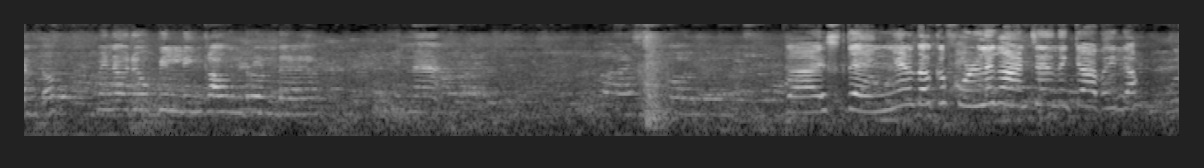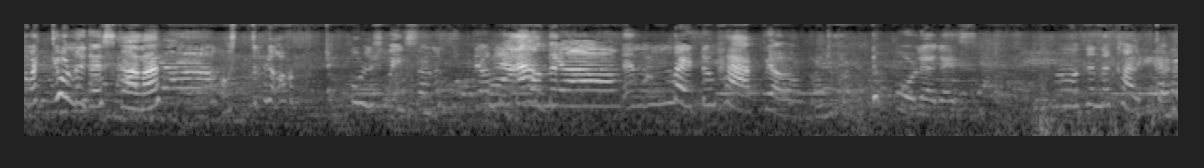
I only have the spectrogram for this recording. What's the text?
അടിപൊളിയാണ് ട്ടോ പിന്നെ ഒരു ബില്ലിംഗ് കൗണ്ടർ ഉണ്ട്. പിന്നെ ഇതൊക്കെ ഫുള്ള് കാണിച്ചാൽ എനിക്ക് അറിയില്ല. അത്രയ്ക്കുണ്ട് ഗൈസ് കാണാൻ. അടിപൊളി സ്പേസ് ആണ്. കുട്ടികൾ എന്തായിട്ടും ഹാപ്പി ആവാം. അടിപൊളിയാ ഗൈസ് നമുക്ക് കളിക്കാം.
